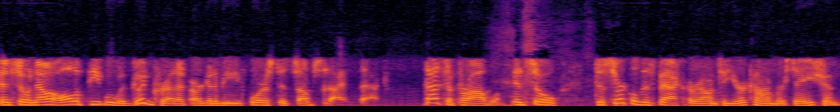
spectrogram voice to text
And so now all the people with good credit are going to be forced to subsidize that. That's a problem. And so to circle this back around to your conversation,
